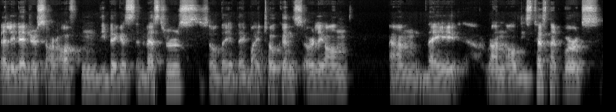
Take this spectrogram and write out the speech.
Validators are often the biggest investors, so they, they buy tokens early on. Um, they run all these test networks.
